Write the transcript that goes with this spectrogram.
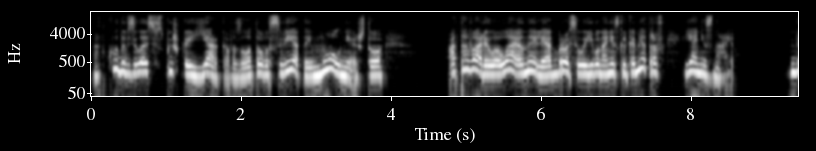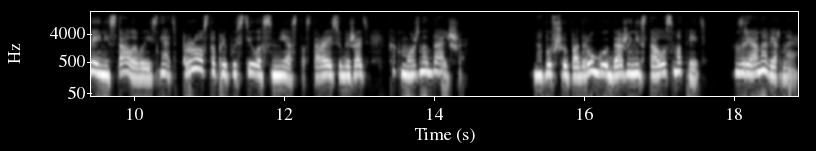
Откуда взялась вспышка яркого золотого света и молния, что отоварила Лайонелли и отбросила его на несколько метров, я не знаю. Да и не стала выяснять, просто припустила с места, стараясь убежать как можно дальше. На бывшую подругу даже не стала смотреть. Зря, наверное.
